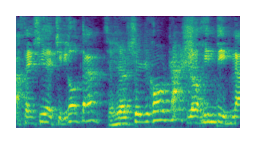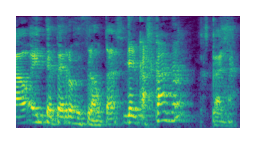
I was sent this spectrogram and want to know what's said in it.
a Ceci de Chirigota, Se los chirigotas. los indignados entre perros y flautas. Del Cascana. Cascana.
